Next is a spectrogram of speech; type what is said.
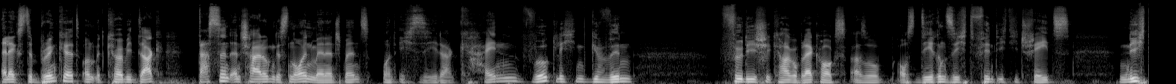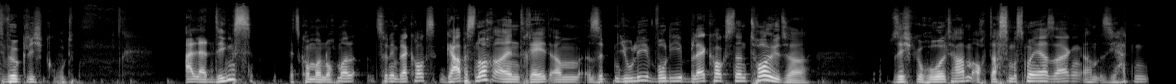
Alex de Brinkett und mit Kirby Duck, das sind Entscheidungen des neuen Managements und ich sehe da keinen wirklichen Gewinn für die Chicago Blackhawks. Also aus deren Sicht finde ich die Trades nicht wirklich gut. Allerdings, jetzt kommen wir nochmal zu den Blackhawks, gab es noch einen Trade am 7. Juli, wo die Blackhawks einen Torhüter sich geholt haben. Auch das muss man ja sagen. Ähm, sie hatten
